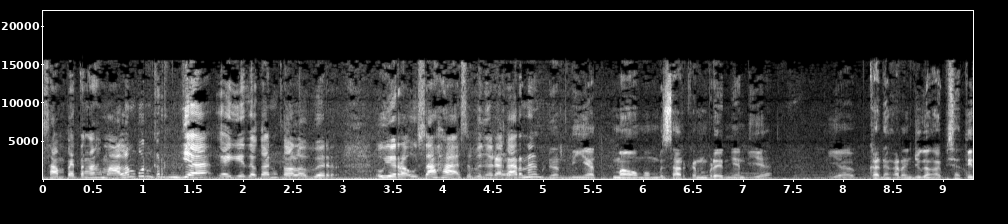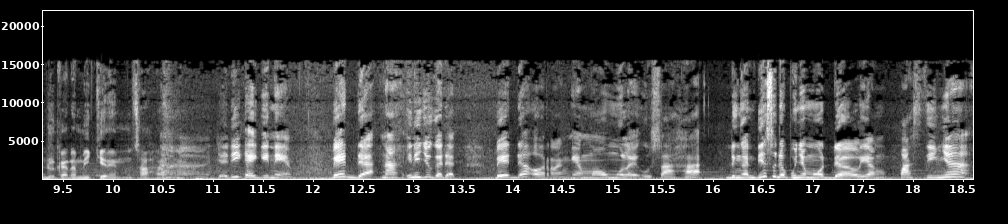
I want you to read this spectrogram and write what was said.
sampai tengah malam pun kerja kayak gitu kan kalau berwirausaha sebenarnya karena benar niat mau membesarkan brandnya dia ya kadang-kadang juga nggak bisa tidur karena mikirin usahanya. Ah, jadi kayak gini beda nah ini juga dat beda orang yang mau mulai usaha dengan dia sudah punya modal yang pastinya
